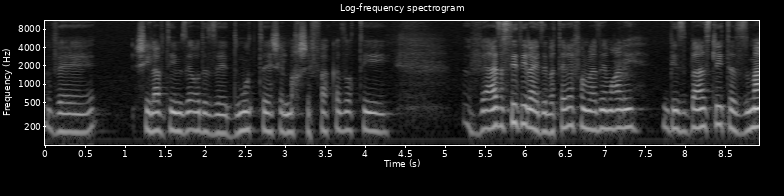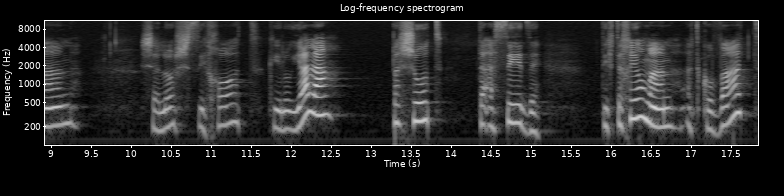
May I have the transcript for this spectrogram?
ושילבתי עם זה עוד איזה דמות אה, של מכשפה כזאת, ואז עשיתי לה את זה בטלפון, ואז היא אמרה לי, בזבזת לי את הזמן, שלוש שיחות, כאילו, יאללה, פשוט תעשי את זה. תפתחי אומן, את קובעת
